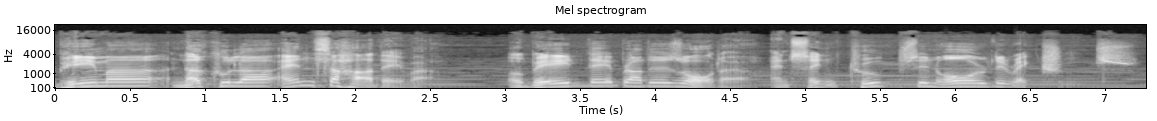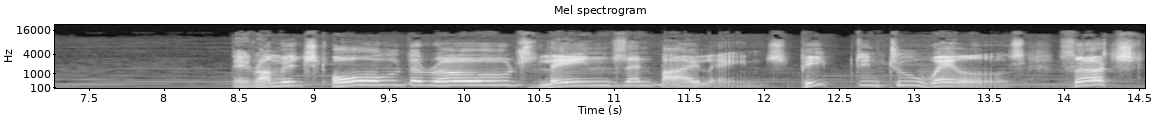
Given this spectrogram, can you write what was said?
Bhima, Nakula, and Sahadeva obeyed their brother's order and sent troops in all directions. They rummaged all the roads, lanes, and by lanes, peeped into wells, searched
